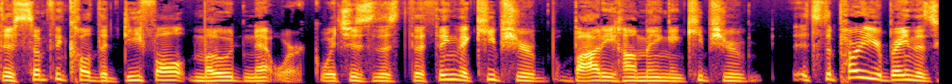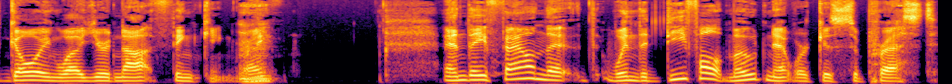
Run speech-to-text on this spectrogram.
there's something called the default mode network, which is this, the thing that keeps your body humming and keeps your it's the part of your brain that's going while you're not thinking, right? And they found that when the default mode network is suppressed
